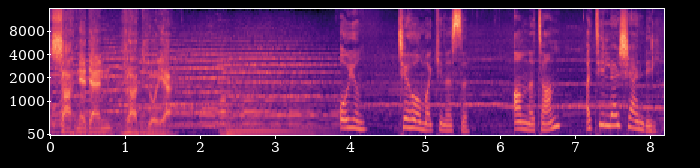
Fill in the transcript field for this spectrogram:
Sahneden radyoya. Oyun Çehov Makinesi Anlatan Atilla Şendil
